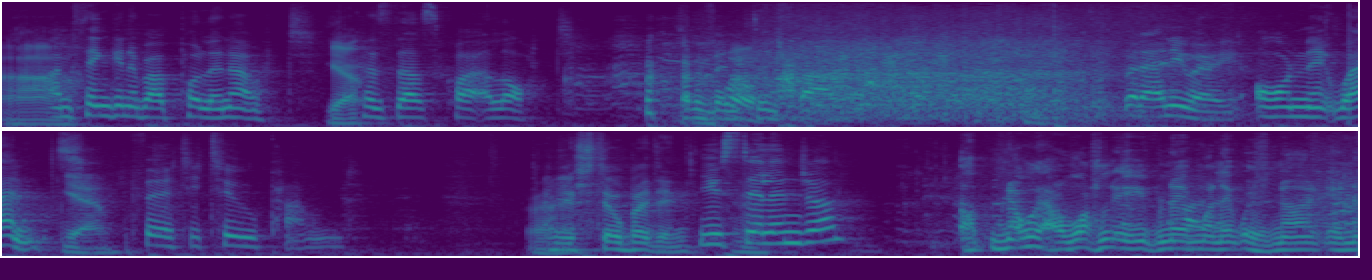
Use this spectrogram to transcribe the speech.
Ah. I'm thinking about pulling out. Yeah. Because that's quite a lot for a vintage bag. But anyway, on it went. Yeah. 32 pound. And you're still bidding. You still in, John? Uh, no, I wasn't even in when it was 99. you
